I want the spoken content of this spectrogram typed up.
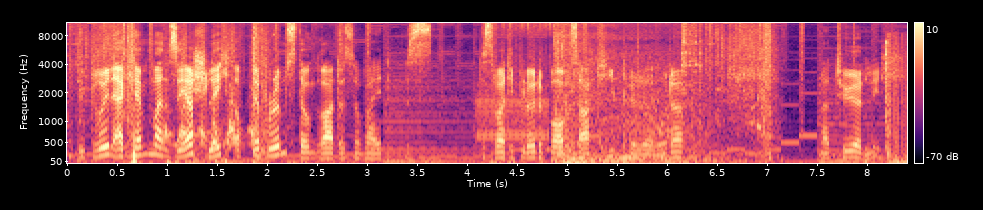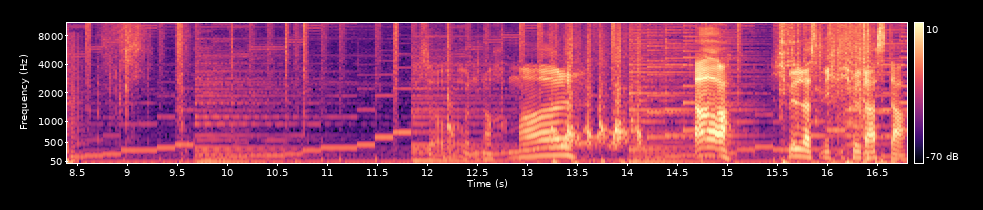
Mit dem Grün erkennt man sehr schlecht, ob der Brimstone gerade so weit ist. Das war die blöde Bombs Archipille, oder? Natürlich. So, und nochmal. Ah! Ich will das nicht, ich will das da.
